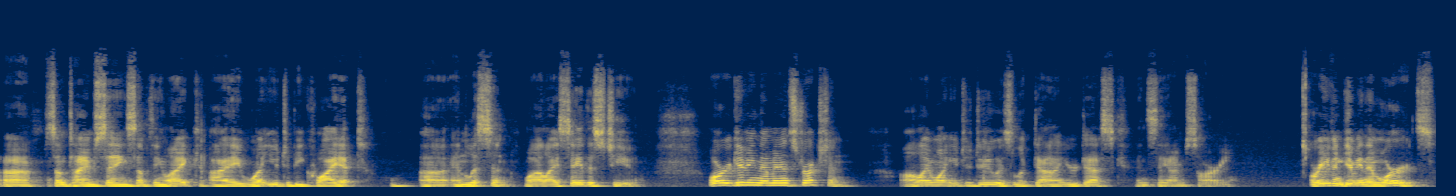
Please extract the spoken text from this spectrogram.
Uh, sometimes saying something like, I want you to be quiet uh, and listen while I say this to you. Or giving them an instruction. All I want you to do is look down at your desk and say, I'm sorry. Or even giving them words.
